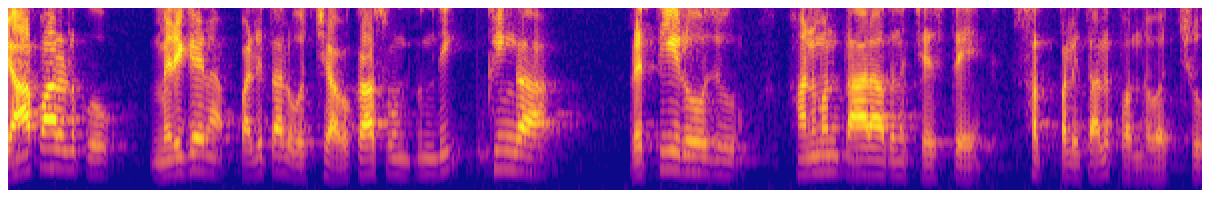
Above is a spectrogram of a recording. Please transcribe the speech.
వ్యాపారులకు మెరుగైన ఫలితాలు వచ్చే అవకాశం ఉంటుంది. ముఖ్యంగా ప్రతిరోజు హనుమంత ఆరాధన చేస్తే సత్ఫలితాలు పొందవచ్చు.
